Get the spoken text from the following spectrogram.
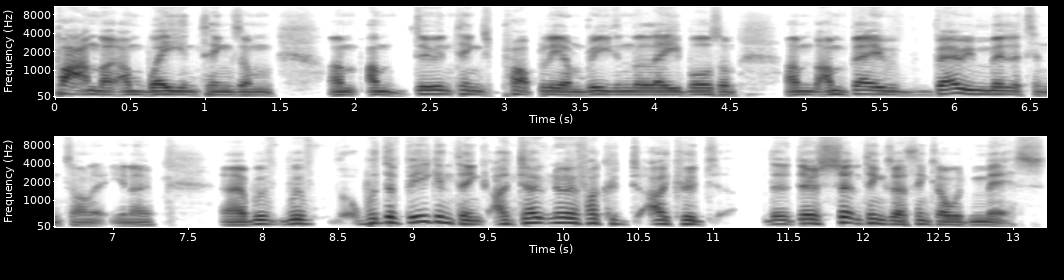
Bam! Like I'm weighing things. I'm, I'm, I'm doing things properly. I'm reading the labels. I'm, I'm, I'm very, very militant on it. You know, uh, with, with, with the vegan thing, I don't know if I could, I could there, there's certain things I think I would miss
